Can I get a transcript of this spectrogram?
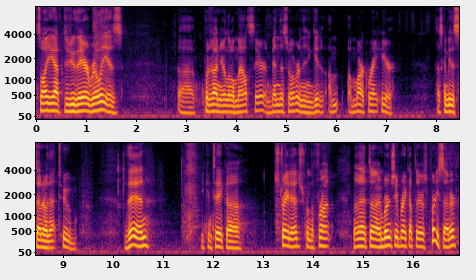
So all you have to do there really is uh, put it on your little mouse there and bend this over and then you get a, a mark right here. That's going to be the center of that tube. Then you can take a straight edge from the front. Now that uh, emergency brake up there is pretty centered.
